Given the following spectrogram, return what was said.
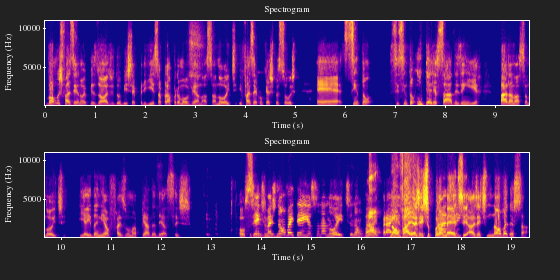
vamos fazer um episódio do Bicha Preguiça para promover a nossa noite e fazer com que as pessoas é, sintam, se sintam interessadas em ir para a nossa noite. E aí Daniel faz uma piada dessas. Ou seja, Gente, mas não vai ter isso na noite, não vai. Não, Pra não isso- vai, a gente promete, a gente não vai deixar.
